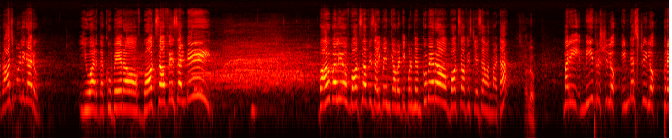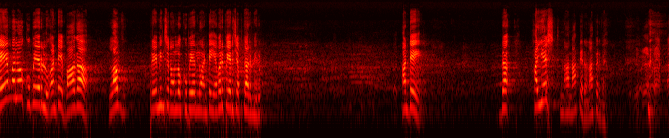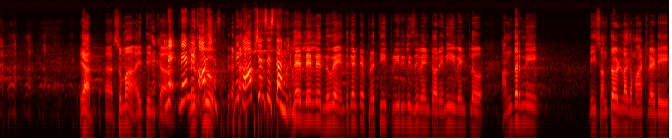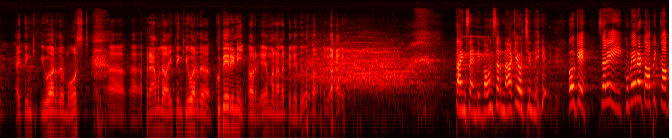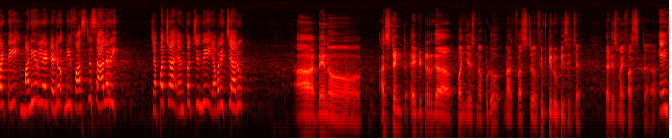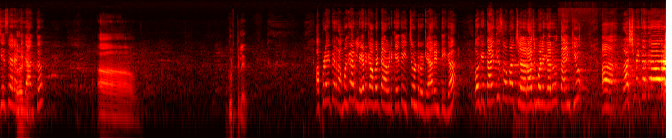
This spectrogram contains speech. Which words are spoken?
Rajamouli garu you are the Kubera of box office అండి. Baahubali of box office అయిపోయింది కాబట్టి ఇప్పుడు మేము కుబేరా ఆఫ్ బాక్స్ ఆఫీస్ చేసామన్నమాట హలో. మరి మీ దృష్టిలో ఇండస్ట్రీలో ప్రేమలో కుబేరులు అంటే బాగా లవ్ ప్రేమించడంలో కుబేరులు అంటే ఎవరి పేరు చెప్తారు మీరు? అంటే ద హయ్యెస్ట్ నా నా పేరా నా పేరు కాదు యా సుమా ఐ థింక్ నేను మీకు ఆప్షన్స్ మీకు ఆప్షన్స్ ఇస్తాను. లేదు లేదు లేదు నువ్వే. ఎందుకంటే ప్రతి pre release event or any ఈవెంట్లో అందరినీ నీ సొంతలాగా మాట్లాడి I think you are the most ప్రేమలో I think you are the కుబేరిణి or ఏమనాలో తెలియదు థ్యాంక్స్ అండి. బౌన్సర్ నాకే వచ్చింది. ఓకే సరే ఈ కుబేరా టాపిక్ కాబట్టి మనీ రిలేటెడ్ మీ ఫస్ట్ శాలరీ చెప్పచ్చా? ఎంత వచ్చింది ఎవరిచ్చారు నేను అసిస్టెంట్ ఎడిటర్గా పనిచేసినప్పుడు నాకు ఫస్ట్ ఫిఫ్టీ రూపీస్ ఇచ్చారు. దట్ ఈస్ మై ఫస్ట్ ఏం చేశారండి. దాంతో? గుర్తులేదు. అప్పుడైతే రమ్మగారు లేరు కాబట్టి ఆవిడకైతే ఇచ్చి ఉండరు గ్యారంటీగా. Okay thank you so much Rajamouli garu. Thank you Rashmika garu!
